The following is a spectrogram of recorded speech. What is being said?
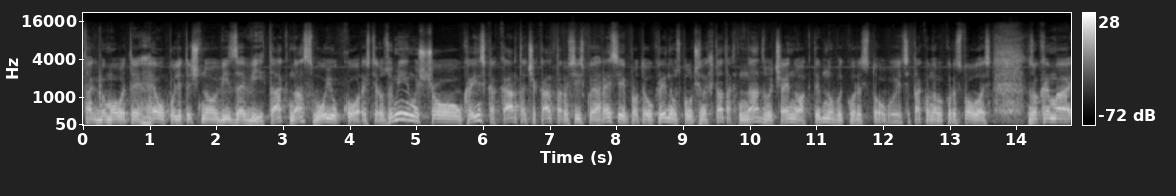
так би мовити, геополітичного візаві, так на свою користь. Розуміємо, що українська карта чи карта російської агресії проти України у Сполучених Штатах надзвичайно активно використовується. Так вона використовувалась, зокрема,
